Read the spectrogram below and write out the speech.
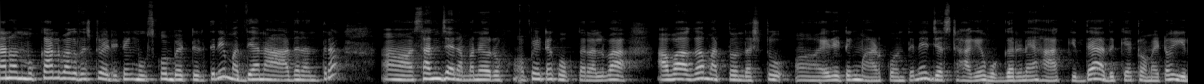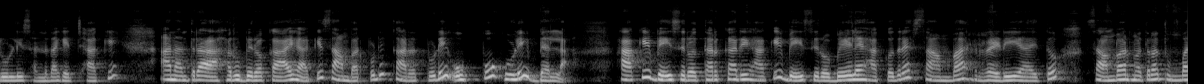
ನಾನು ಒಂದು ಮುಕ್ಕಾಲು ಭಾಗದಷ್ಟು ಎಡಿಟಿಂಗ್ ಮುಗಿಸ್ಕೊಂಡ್ಬಿಟ್ಟಿರ್ತೀನಿ. ಮಧ್ಯಾಹ್ನ ಆದ ನಂತರ ಸಂಜೆ ನಮ್ಮ ಮನೆಯವರು ಪೇಟೆಗೆ ಹೋಗ್ತಾರಲ್ವ ಆವಾಗ ಮತ್ತೊಂದಷ್ಟು ಎಡಿಟಿಂಗ್ ಮಾಡ್ಕೊತೀನಿ. ಜಸ್ಟ್ ಹಾಗೆ ಒಗ್ಗರಣೆ ಹಾಕಿದ್ದೆ. ಅದಕ್ಕೆ ಟೊಮೆಟೊ, ಈರುಳ್ಳಿ ಸಣ್ಣದಾಗಿ ಹೆಚ್ಚಾಕಿ ಆನಂತರ ರುಬ್ಬಿರೋ ಕಾಯಿ ಹಾಕಿ, ಸಾಂಬಾರು ಪುಡಿ, ಖಾರದ ಪುಡಿ, ಉಪ್ಪು, ಹುಳಿ, ಬೆಲ್ಲ. ಹಾಕಿ ಬೇಯಿಸಿರೋ ತರಕಾರಿ ಹಾಕಿ ಬೇಯಿಸಿರೋ ಬೇಳೆ ಹಾಕಿದ್ರೆ ಸಾಂಬಾರ್ ರೆಡಿ ಆಯಿತು. ಸಾಂಬಾರು ಮಾತ್ರ ತುಂಬಾ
